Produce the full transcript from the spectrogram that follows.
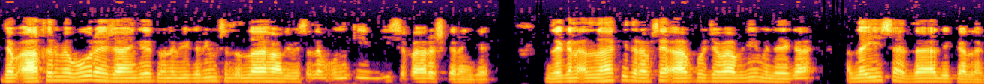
جب آخر میں وہ رہ جائیں گے تو نبی کریم صلی اللہ علیہ وسلم ان کی بھی سفارش کریں گے۔ لیکن اللہ کی طرف سے آپ کو جواب یہ ملے گا اللہ سے الگ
